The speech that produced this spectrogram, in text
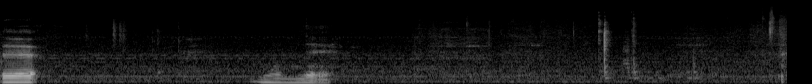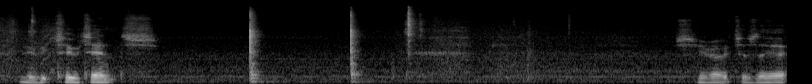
There, one there. Move it two tenths. Zero to there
